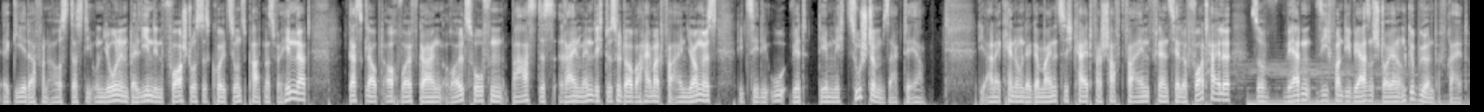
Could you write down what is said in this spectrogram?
Er gehe davon aus, dass die Union in Berlin den Vorstoß des Koalitionspartners verhindert. Das glaubt auch Wolfgang Rolzhofen, Bas des rein männlich Düsseldorfer Heimatverein Jonges. Die CDU wird dem nicht zustimmen, sagte er. Die Anerkennung der Gemeinnützigkeit verschafft Vereinen finanzielle Vorteile, so werden sie von diversen Steuern und Gebühren befreit.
